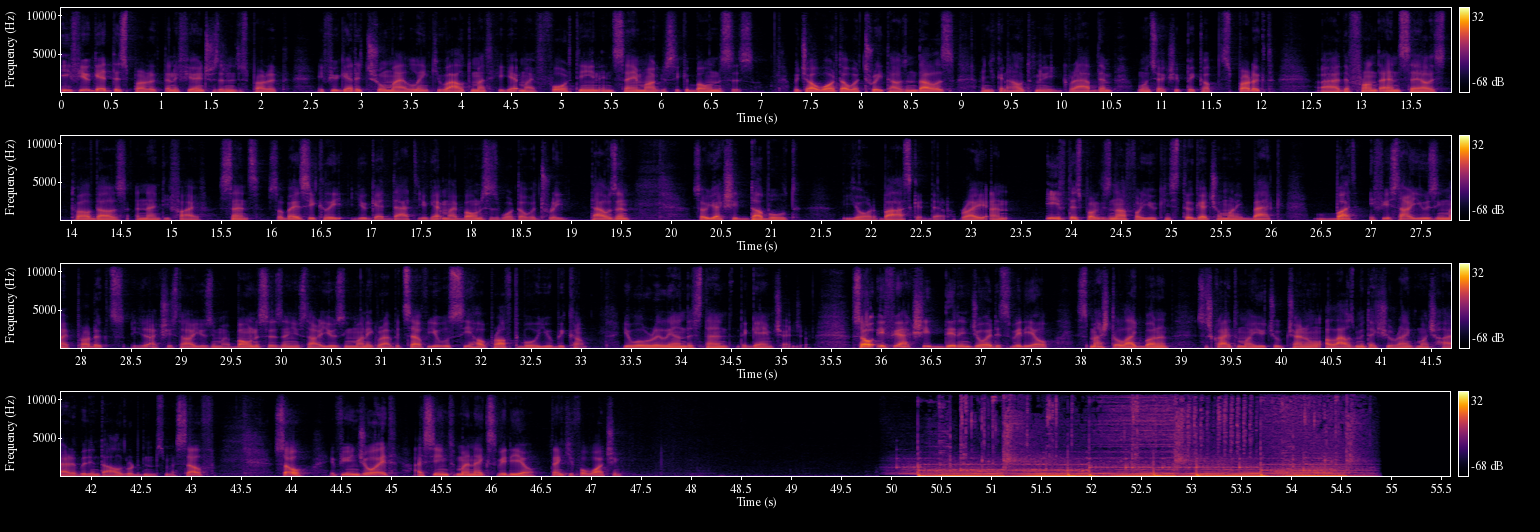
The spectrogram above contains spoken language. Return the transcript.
if you get this product and if you're interested in this product, if you get it through my link, you will automatically get my 14 insane market secret bonuses which are worth over $3,000 and you can ultimately grab them once you actually pick up this product. Uh, the front end sale is $12.95. So basically you get that, you get my bonuses worth over 3000 So you actually doubled your basket there, right? And if this product is not for you you can still get your money back but if you start using my products you actually start using my bonuses and you start using MoneyGrab itself you will see how profitable you become. You will really understand the game changer. So if you actually did enjoy this video smash the like button subscribe to my youtube channel allows me to actually rank much higher within the algorithms myself. So if you enjoyed i see you into my next video. Thank you for watching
